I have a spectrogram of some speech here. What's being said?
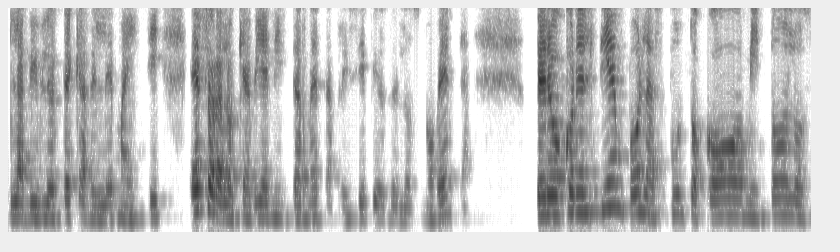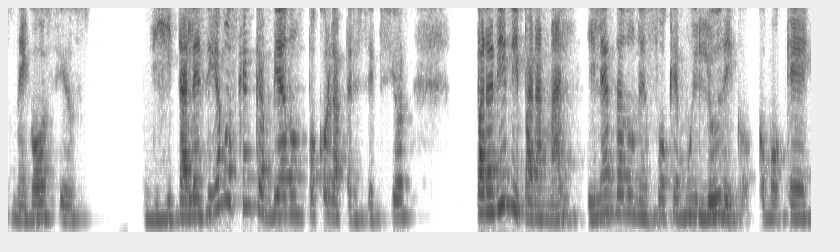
la biblioteca del MIT. Eso era lo que había en Internet a principios de los 90. Pero con el tiempo, las .com y todos los negocios digitales, digamos que han cambiado un poco la percepción para bien y para mal y le han dado un enfoque muy lúdico, como que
